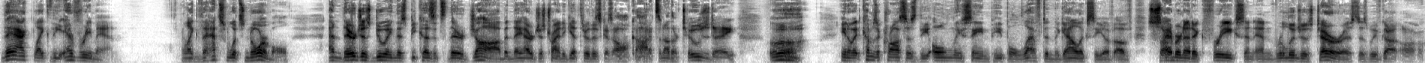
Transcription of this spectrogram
they act like the everyman. Like that's what's normal. And they're just doing this because it's their job and they are just trying to get through this because, oh God, it's another Tuesday. Ugh you know, it comes across as the only sane people left in the galaxy of, of cybernetic freaks and, and religious terrorists, as we've got oh,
